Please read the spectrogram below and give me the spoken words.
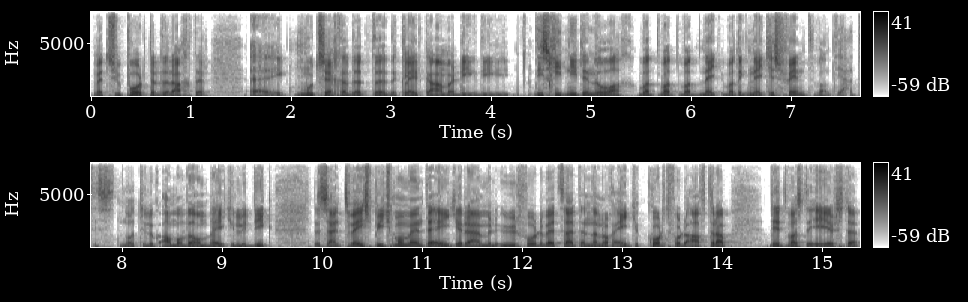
met supporter erachter. Uh, ik moet zeggen dat uh, de kleedkamer, die, die, die schiet niet in de lach. Wat, wat, wat, net, wat ik netjes vind. Want ja, het is natuurlijk allemaal wel een beetje ludiek. Er zijn twee speechmomenten. Eentje ruim een uur voor de wedstrijd. En dan nog eentje kort voor de aftrap. Dit was de eerste.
